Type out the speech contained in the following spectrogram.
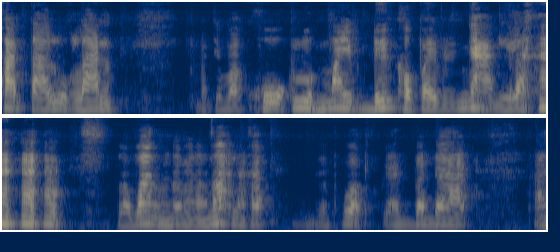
ผ่านตาลูกหลานมันจะว่าโคกรุ่นไม่ดึกเข้าไปยากอีกละ ระวังนะพี่น้องเนาะนะครับ พวกบรรดาอ่า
